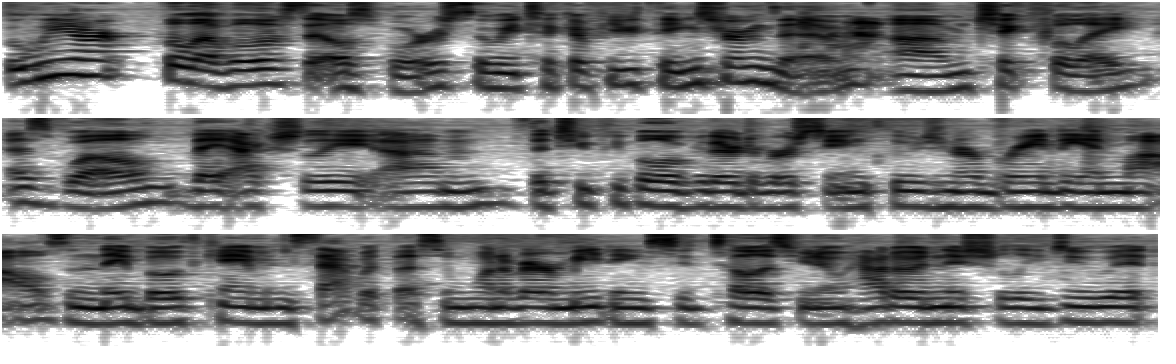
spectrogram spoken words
But we aren't the level of Salesforce, so we took a few things from them. Um, Chick fil A as well. They actually, um, the two people over there, diversity inclusion, are Brandy and Miles, and they both came and sat with us in one of our meetings to tell us, you know, how to initially do it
